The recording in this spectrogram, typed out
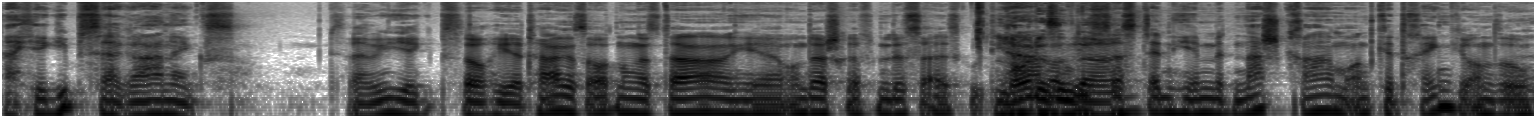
Na, hier gibt's ja gar nichts. Ich sag, wie, hier gibt's doch, hier Tagesordnung ist da, hier Unterschriftenliste, alles gut. Die ja, Leute aber sind wie da. ist das denn hier mit Naschkram und Getränke und so? Ja.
